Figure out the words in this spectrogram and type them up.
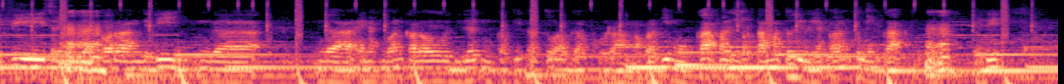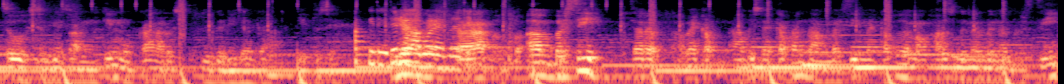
TV sering dilihat orang. Jadi nggak nggak enak banget kalau dilihat muka kita tuh agak kurang. Apalagi muka paling pertama tuh dilihat orang tuh muka. Jadi tuh sebisa mungkin muka harus juga dijaga. Gitu sih. Gitu-gitu udah nggak boleh berarti? uh, bersih. Cara makeup habis makeup kan nah, bersih makeup tuh emang harus benar-benar bersih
